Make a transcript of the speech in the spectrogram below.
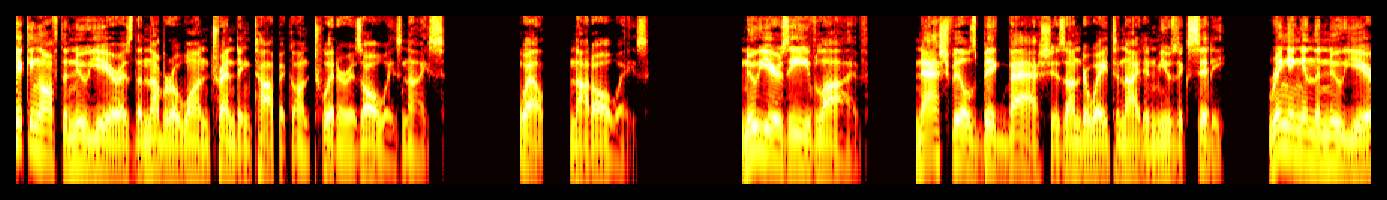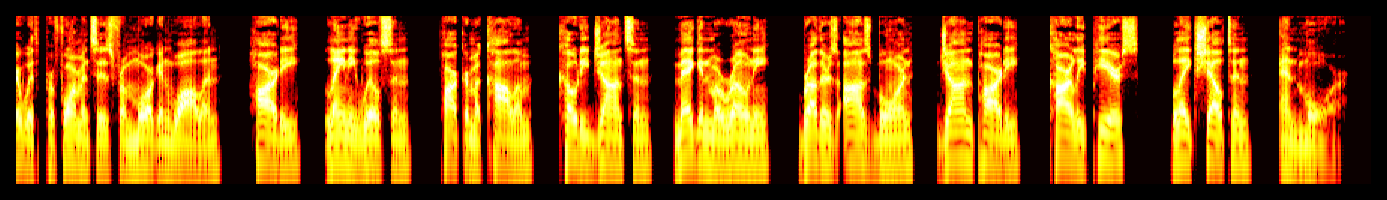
Kicking off the new year as the number one trending topic on Twitter is always nice. Well, not always. New Year's Eve Live. Nashville's Big Bash is underway tonight in Music City, ringing in the new year with performances from Morgan Wallen, Hardy, Lainey Wilson, Parker McCollum, Cody Johnson, Megan Moroney, Brothers Osborne, Jon Pardi, Carly Pearce, Blake Shelton, and more.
